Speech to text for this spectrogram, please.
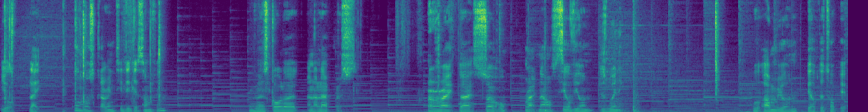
you're like almost guaranteed to get something. Reverse Golurk and a Lapras. Alright guys so right now Sylveon is winning. Will Umbreon be able to top it?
